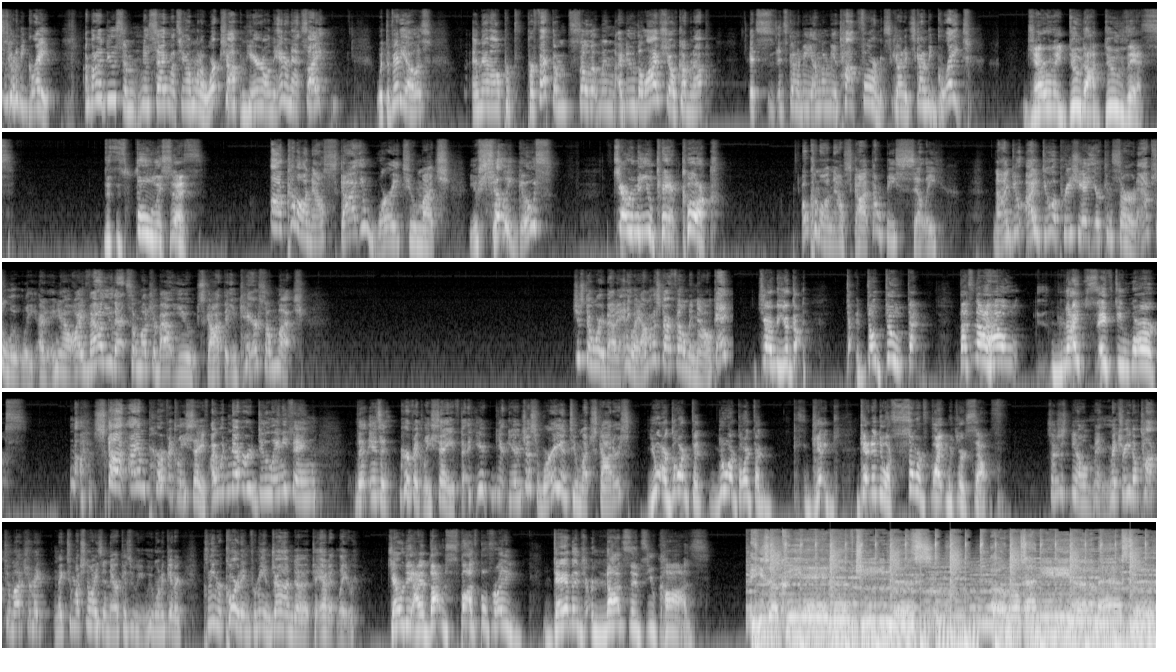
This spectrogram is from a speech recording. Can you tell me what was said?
this is going to be great. I'm going to do some new segments. You know, I'm going to workshop them here on the internet site with the videos, and then I'll per perfect them so that when I do the live show coming up, it's it's going to be I'm going to be in top form. It's going to it's going to be great. Jeremy, do not do this. This is foolishness. Oh, come on now, Scott. You worry too much. You silly goose. Jeremy, you can't cook. Oh, come on now, Scott. Don't be silly. Now, I do, I do appreciate your concern. Absolutely. I, you know, I value that so much about you, Scott, that you care so much. Just don't worry about it. Anyway, I'm gonna start filming now, okay? Jeremy, you're go- Don't do that. That's not how knife safety works. Scott, I am perfectly safe. I would never do anything that isn't perfectly safe. You're, you're, you're just worrying too much, Scotters. You are going to you are going to get get into a sword fight with yourself. So just you know make sure you don't talk too much or make make too much noise in there because we, we want to get a clean recording for me and John to, to edit later. Jeremy, I am not responsible for any damage or nonsense you cause. He's a creative genius, a multimedia master.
